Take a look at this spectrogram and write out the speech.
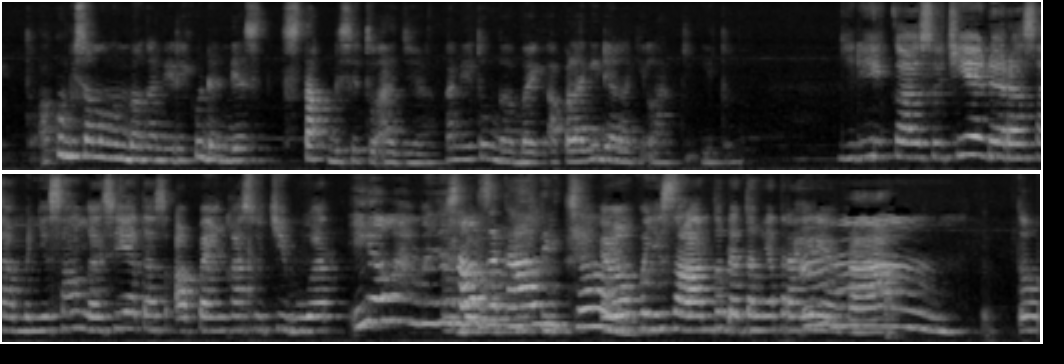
Gitu. aku bisa mengembangkan diriku dan dia stuck di situ aja. Kan itu nggak baik. Apalagi dia laki-laki gitu Jadi Kak Suci ada rasa menyesal nggak sih atas apa yang Kak Suci buat? iyalah menyesal sekali coy Emang penyesalan tuh datangnya terakhir ya Kak? Hmm, betul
